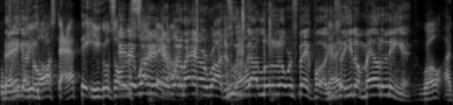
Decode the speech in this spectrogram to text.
they we ain't got we no- lost at the Eagles on And, a then what, Sunday and what about Aaron Rodgers, who you got little no respect for? You Okay. say he done mailed it in. Well, I,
